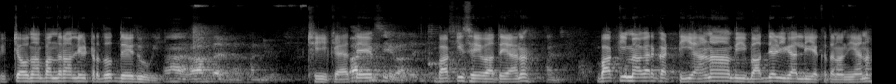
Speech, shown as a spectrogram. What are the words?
ਵੀ 14 15 ਲੀਟਰ ਦੁੱਧ ਦੇ ਦੂਗੀ। ਹਾਂ ਰਾਤ ਦਾ ਹਾਂਜੀ। ਠੀਕ ਹੈ ਤੇ ਬਾਕੀ ਸੇਵਾ ਤੇ ਆ ਨਾ। ਹਾਂਜੀ। ਬਾਕੀ ਮਗਰ ਕੱਟੀ ਆ ਹਨਾ ਵੀ ਵਾਧੇ ਵਾਲੀ ਗੱਲ ਹੀ ਇੱਕ ਤਰ੍ਹਾਂ ਦੀ ਆ ਨਾ।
